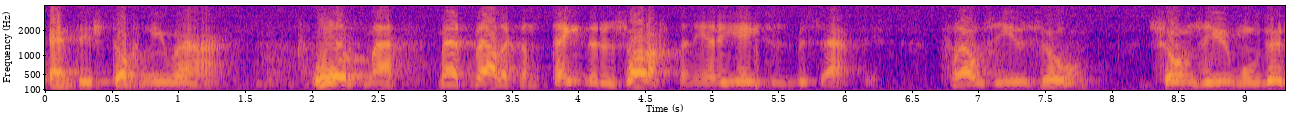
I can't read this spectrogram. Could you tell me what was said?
En het is toch niet waar. Hoort maar met welke tedere zorg de Heer Jezus bezet is. Vrouw zie je zoon, zoon zie je moeder.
